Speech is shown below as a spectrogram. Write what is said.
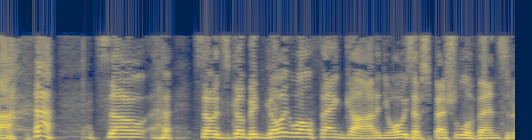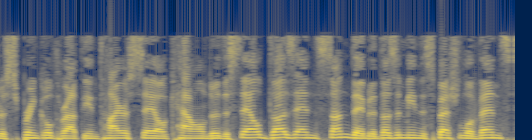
Uh, so, so it's go- been going well, thank God. And you always have special events that are sprinkled throughout the entire sale calendar. The sale does end Sunday, but it doesn't mean the special events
